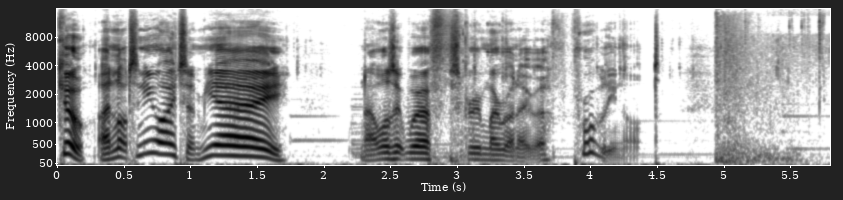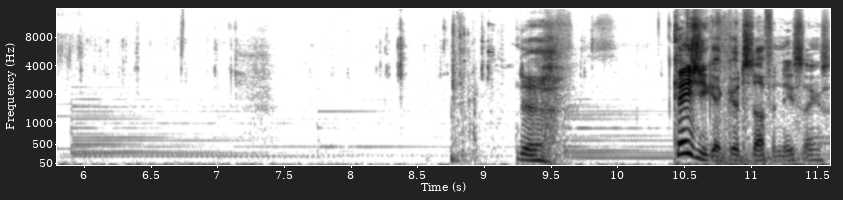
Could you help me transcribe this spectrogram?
Cool! I unlocked a new item. Yay! Now, was it worth screwing my run over? Probably not. Ugh. Occasionally you get good stuff in these things.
